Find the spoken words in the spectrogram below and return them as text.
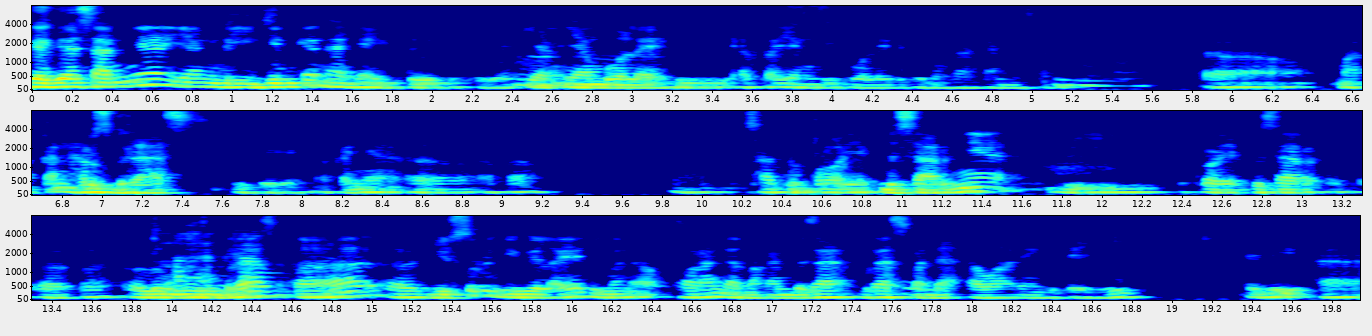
gagasannya yang diizinkan hanya itu gitu ya, hmm. yang yang boleh di apa yang di, boleh dikemukakan misalnya. Hmm. Uh, makan harus beras gitu ya. Makanya uh, apa satu proyek besarnya di proyek besar apa lumbung beras uh, justru di wilayah di mana orang nggak makan beras beras pada awalnya gitu ya. Jadi jadi uh,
